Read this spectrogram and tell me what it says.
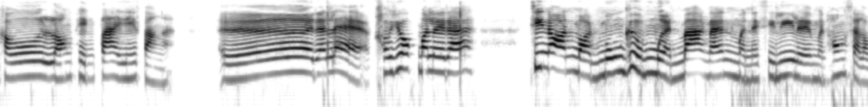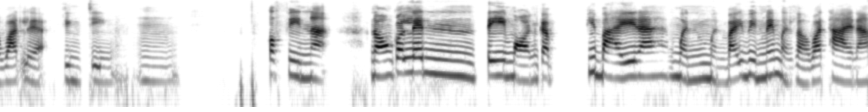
เขาร้องเพลงใกล้ให้ฟังอะเออ นั่นแหละเขายกมาเลยนะที่นอนหมอนมุ้งคือเหมือนมากนะเหมือนในซีรีส์เลยเหมือนห้องสารวัตรเลยอะจริง ๆ อืม ก็ฟินอะน้องก็เล่นตีหมอนกับพี่ไบร์นะเหมือนเหมือนไบวินไม่เหมือนสารวัตรทายนะ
